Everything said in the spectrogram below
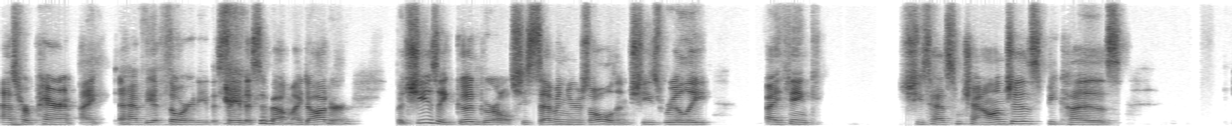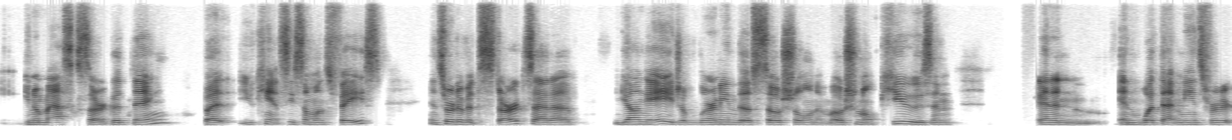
as her parent, I have the authority to say this about my daughter, but she is a good girl. She's seven years old and she's really I think she's had some challenges because you know masks are a good thing but you can't see someone's face. And sort of it starts at a young age of learning those social and emotional cues and and and what that means for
